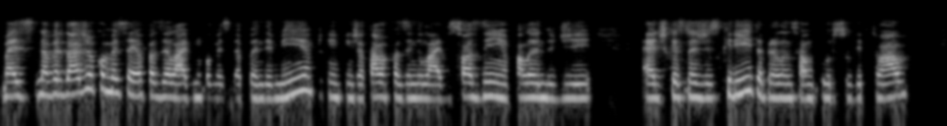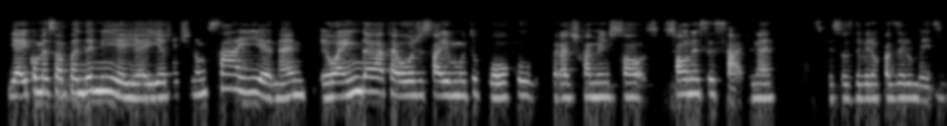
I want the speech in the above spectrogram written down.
Mas, na verdade, eu comecei a fazer live no começo da pandemia, porque, enfim, já estava fazendo live sozinha, falando de, é, de questões de escrita para lançar um curso virtual. E aí começou a pandemia, e aí a gente não saía, né? Eu ainda até hoje saio muito pouco, praticamente só, só o necessário, né? As pessoas deveriam fazer o mesmo.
